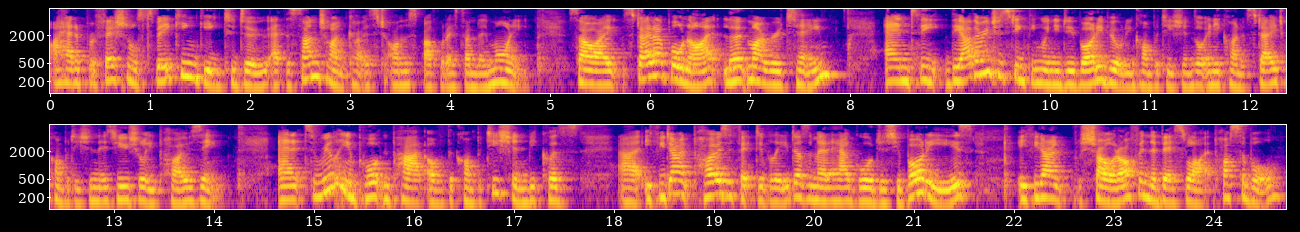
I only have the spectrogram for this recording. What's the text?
I had a professional speaking gig to do at the Sunshine Coast on the Sparkle Day Sunday morning. So I stayed up all night, learnt my routine. And the, the other interesting thing when you do bodybuilding competitions or any kind of stage competition, there's usually posing. And it's a really important part of the competition because uh, if you don't pose effectively, it doesn't matter how gorgeous your body is, if you don't show it off in the best light possible,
